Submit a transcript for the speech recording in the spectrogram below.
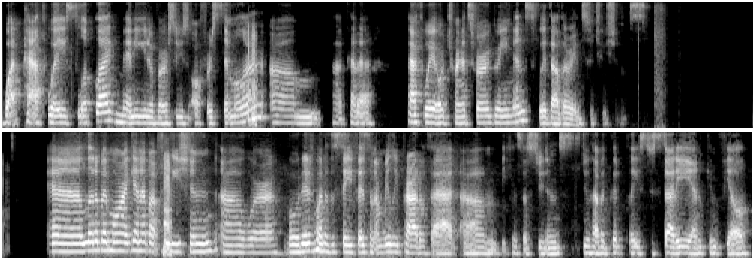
what pathways look like. Many universities offer similar um, uh, kind of pathway or transfer agreements with other institutions. And a little bit more again about Felician. Uh, we're voted one of the safest, and I'm really proud of that um, because the students do have a good place to study and can feel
